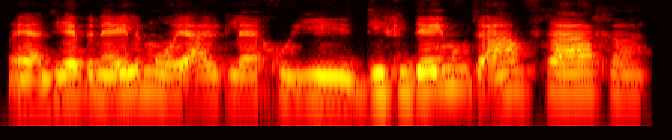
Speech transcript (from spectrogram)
Nou ja, die hebben een hele mooie uitleg hoe je DigiD moet aanvragen.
